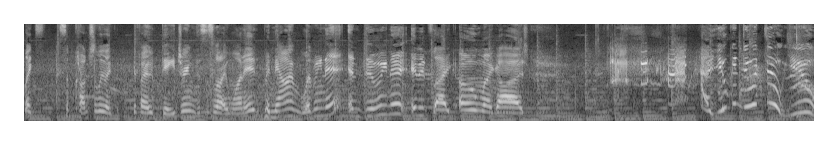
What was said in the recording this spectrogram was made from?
like, subconsciously, like, if I daydream, this is what I wanted, but now I'm living it and doing it, and it's like, oh my gosh. Uh, you can do it too. You,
